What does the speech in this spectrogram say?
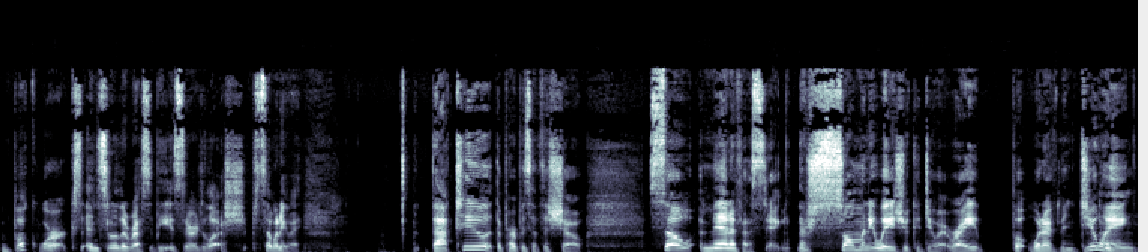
book works and so the recipes they're delish. So anyway, back to the purpose of the show. So manifesting. There's so many ways you could do it, right? But what I've been doing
